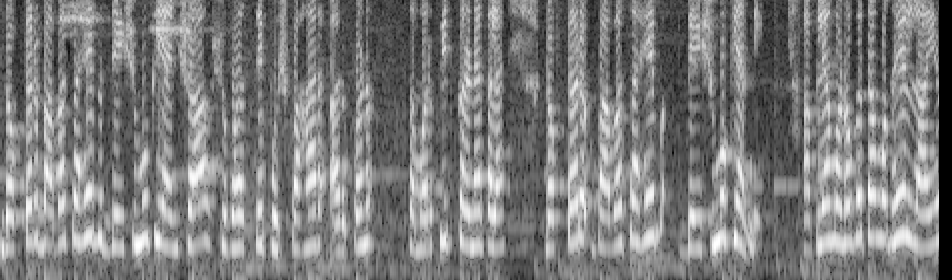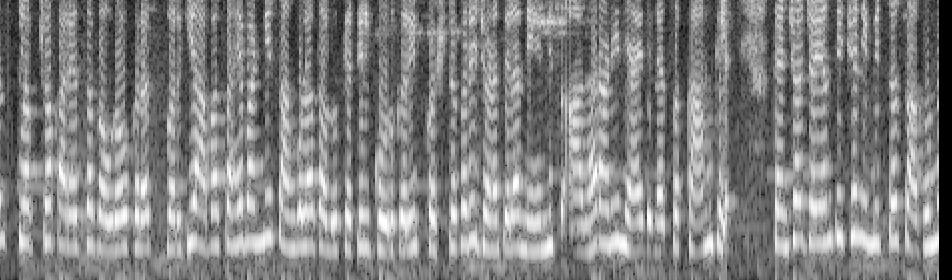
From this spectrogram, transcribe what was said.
डॉक्टर बाबासाहेब देशमुख यांच्या शुभहस्ते पुष्पहार अर्पण समर्पित करण्यात आला डॉक्टर बाबासाहेब देशमुख यांनी आपल्या मनोगतामध्ये लायन्स क्लबच्या कार्याचा गौरव करत स्वर्गीय आबासाहेबांनी सांगोला तालुक्यातील गोरगरीब कष्टकरी जनतेला नेहमीच आधार आणि न्याय देण्याचं काम केलंय. त्यांच्या जयंतीचे निमित्त साधून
